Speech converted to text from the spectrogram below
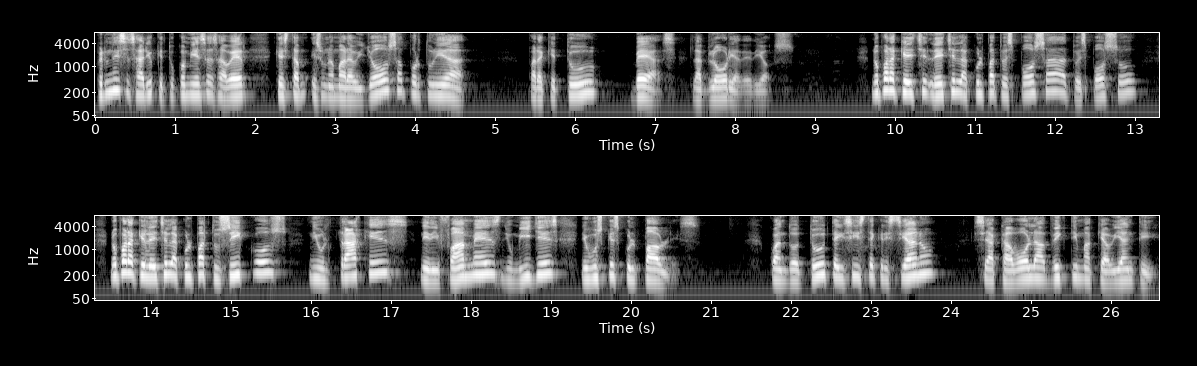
pero es necesario que tú comiences a ver que esta es una maravillosa oportunidad para que tú veas la gloria de Dios. No para que le echen la culpa a tu esposa, a tu esposo. no para que le eches la culpa a tus hijos, ni ultrajes, ni difames, ni humilles, ni busques culpables. Cuando tú te hiciste cristiano, se acabó la víctima que había en ti.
